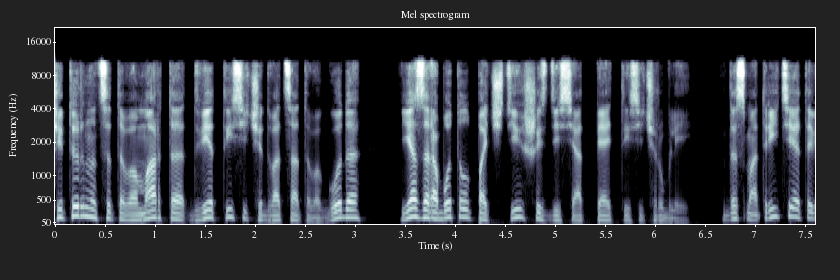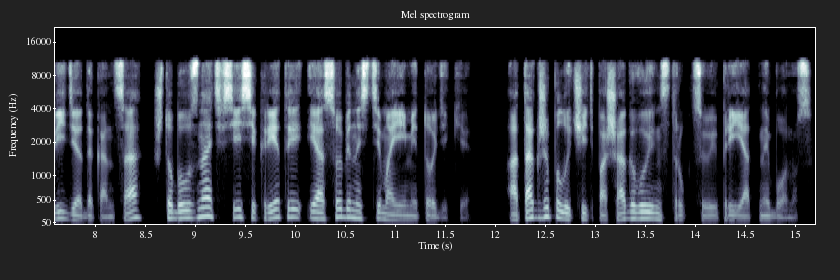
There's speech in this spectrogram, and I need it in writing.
14 марта 2020 года я заработал почти 65 тысяч рублей. Досмотрите это видео до конца, чтобы узнать все секреты и особенности моей методики, а также получить пошаговую инструкцию и приятный бонус.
